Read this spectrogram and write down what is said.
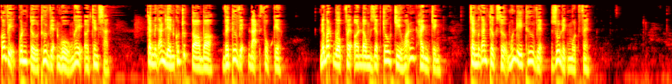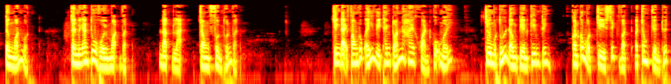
Có vị quân tử thư viện ngủ ngay ở trên sàn. Trần Bình An liền có chút tò mò Về thư viện đại phục kia. Nếu bắt buộc phải ở Đồng Diệp Châu trì hoãn hành trình Trần Bình An thực sự muốn đi thư viện Du lịch một phen. Từng món một, Trần Bình An thu hồi mọi vật, Đặt lại trong phương thốn vật. Trình Đại Phong lúc ấy vì thanh toán hai khoản cũ mới, Trừ một túi đồng tiền kim tinh, Còn có một chỉ xích vật ở trong truyền thuyết,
